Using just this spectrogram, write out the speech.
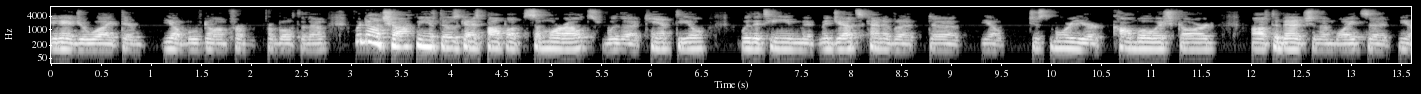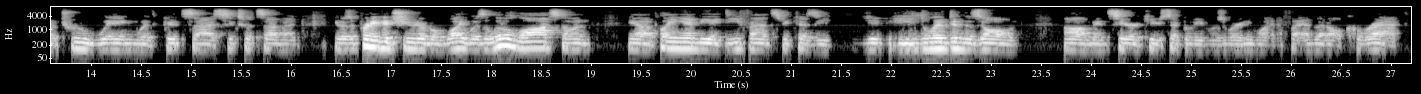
and Andrew White. They're you know moved on from from both of them. Would not shock me if those guys pop up somewhere else with a camp deal with a team. Magette's kind of a uh, you know just more your combo-ish guard off the bench, and then White's a you know true wing with good size, six foot seven. He was a pretty good shooter, but White was a little lost on you know, playing NBA defense because he he lived in the zone um, in Syracuse, I believe was where he went, if I have that all correct.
